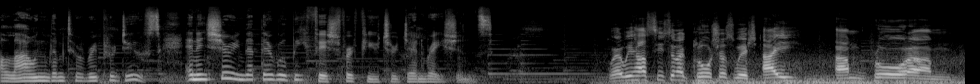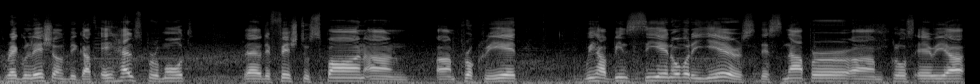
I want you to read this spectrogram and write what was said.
allowing them to reproduce and ensuring that there will be fish for future generations. Well, we have seasonal closures, which I am pro um, regulations because it helps promote the, the fish to spawn and um, procreate we have been seeing over the years the snapper um, close area,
